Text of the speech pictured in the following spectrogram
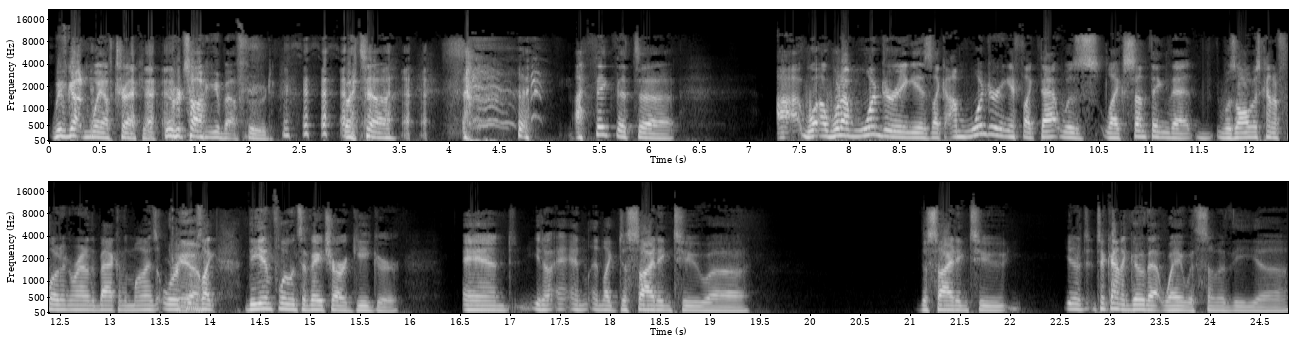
We've gotten way off track here. We were talking about food, but uh, I think that uh, I, what I'm wondering is like I'm wondering if like that was like something that was always kind of floating around in the back of the minds, or if it was like the influence of H.R. Giger, and you know, and and like deciding to uh, deciding to you know to, to kind of go that way with some of the uh,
